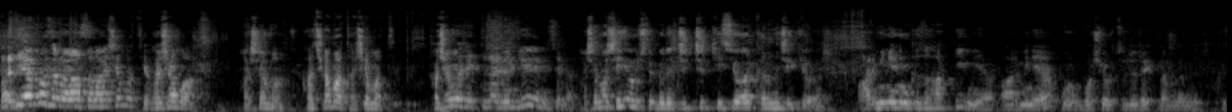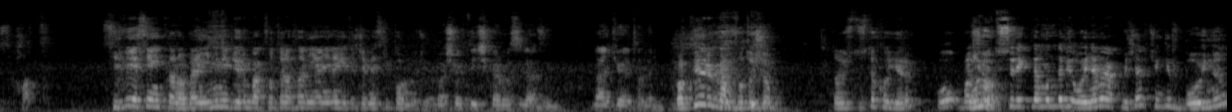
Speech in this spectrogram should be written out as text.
hadi yap o zaman al sana haşamat ya. Haşamat. Haşamat. Haşamat, haşamat. Haşamat ettiler beni diyor ya mesela. Haşamat şey yok işte böyle cırt cırt kesiyorlar kanını çekiyorlar. Armine'nin kızı Hat değil mi ya? Armine yok mu? Başörtülü reklamlarındaki kız Hat. Sylvia Saint lan o. Ben yemin ediyorum bak fotoğraflarını yan yana getireceğim eski pornocu. Başörtüyü çıkarması lazım. Belki öyle tanırım. Bakıyorum ben Photoshop'ta üst üste koyuyorum. O başörtüsü reklamında bir oynama yapmışlar. Çünkü boynu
